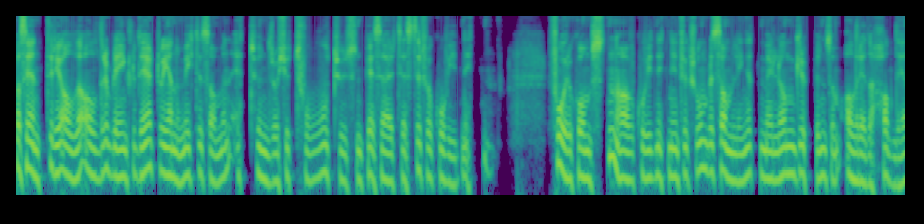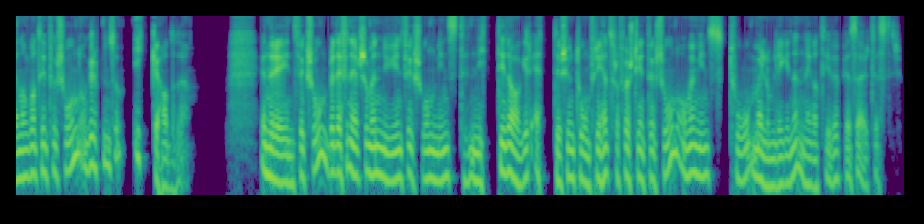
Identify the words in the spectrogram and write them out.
Pasienter i alle aldre ble inkludert og gjennomgikk til sammen 122 000 PCR-tester for covid-19. Forekomsten av covid-19-infeksjon ble sammenlignet mellom gruppen som allerede hadde gjennomgått infeksjonen, og gruppen som ikke hadde det. En reinfeksjon ble definert som en ny infeksjon minst 90 dager etter symptomfrihet fra første infeksjon og med minst to mellomliggende negative PCR-tester.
